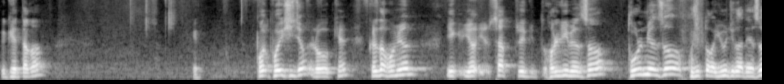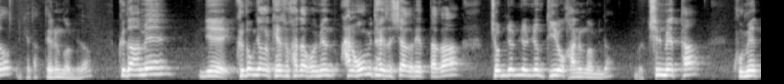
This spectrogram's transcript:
이렇게 했다가 이렇게. 보, 보이시죠? 이렇게. 그러다 보면 싹 돌리면서 돌면서 90도가 유지가 돼서 이렇게 딱 되는 겁니다. 그 다음에 이제 그 동작을 계속 하다 보면 한 5m에서 시작을 했다가 점점 점점 뒤로 가는 겁니다. 뭐 7m, 9m,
